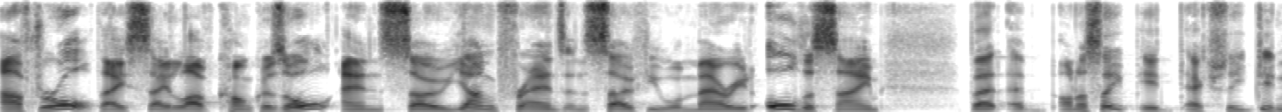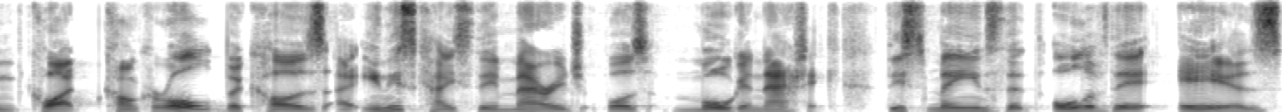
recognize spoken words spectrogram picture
After all, they say love conquers all, and so young Franz and Sophie were married all the same. But uh, honestly, it actually didn't quite conquer all because uh, in this case, their marriage was morganatic. This means that all of their heirs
